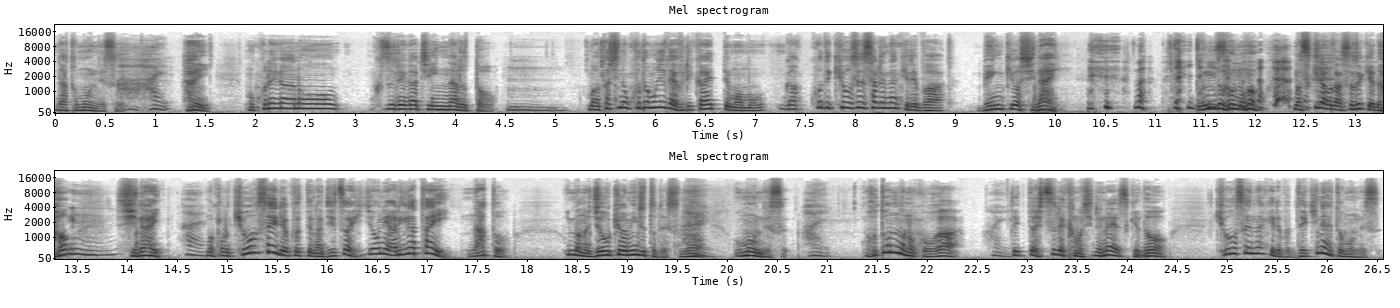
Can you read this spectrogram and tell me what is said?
だと思うんです。はい、はい、もうこれがあの崩れがちになると、うん。まあ、私の子供時代振り返ってももう学校で強制されなければ勉強しない。まあ、運動も、まあ、好きなことはするけど、しない、はい、まあ、この強制力っていうのは実は非常にありがたいなと今の状況を見るとですね、はい、思うんです、はい、ほとんどの子が、はい、と言ったら失礼かもしれないですけど、うん、強制なければできないと思うんです。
